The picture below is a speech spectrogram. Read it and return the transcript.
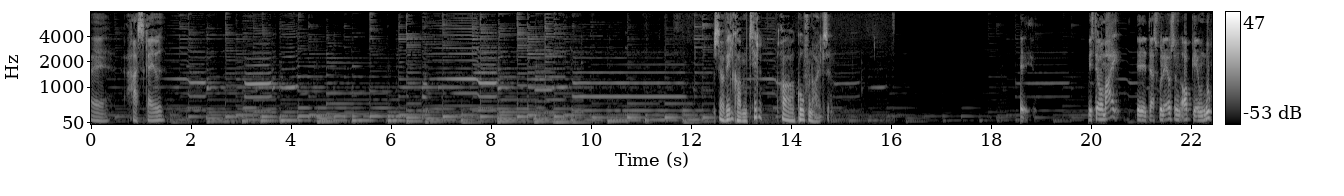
øh, har skrevet. Så velkommen til, og god fornøjelse. Hvis det var mig, øh, der skulle lave sådan en opgave nu,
